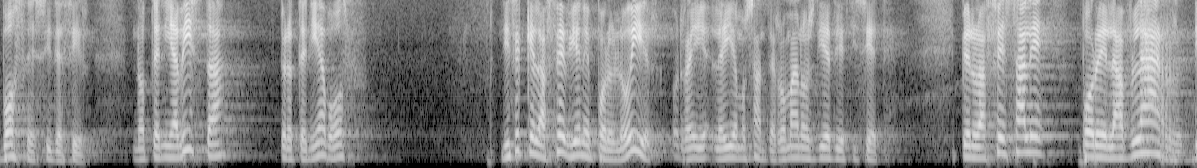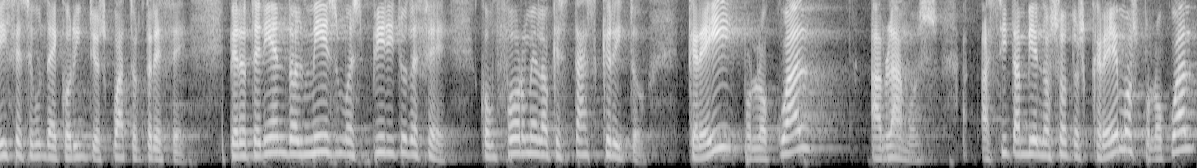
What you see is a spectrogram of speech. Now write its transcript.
voces y decir, no tenía vista, pero tenía voz. Dice que la fe viene por el oír, leíamos antes, Romanos 10, 17. Pero la fe sale por el hablar, dice 2 Corintios 4, 13. Pero teniendo el mismo espíritu de fe, conforme a lo que está escrito. Creí, por lo cual hablamos. Así también nosotros creemos, por lo cual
